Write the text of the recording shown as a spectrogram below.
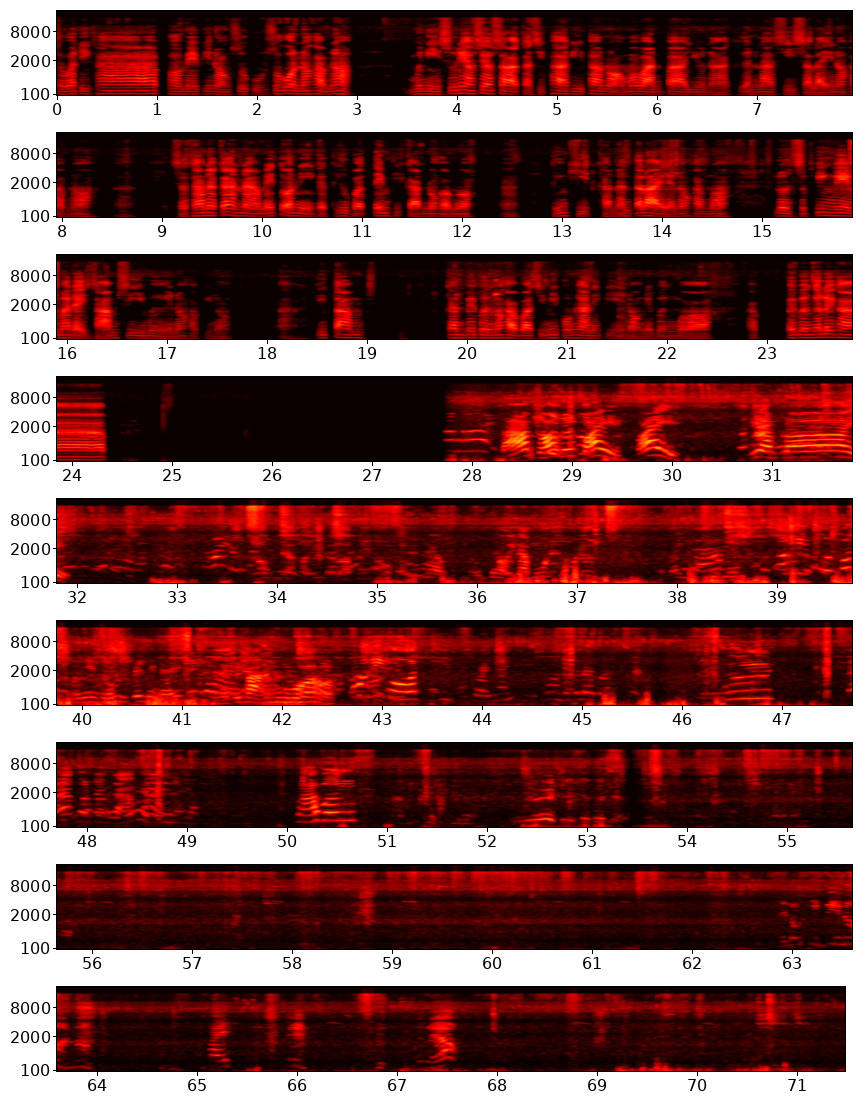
สวัสดีครับพ่อแม่พี่น้องสุขุสุคนเนาะครับเนาะมือนี้สุแนวเซลซากับสิพาพี่พาน้องเมาหวานปลาอยู่หนาเขื่อนราศีสไลด์เนาะครับเนาะอ่าสถานการณ์น้ำในตอนนี้ก็ถือว่าเต็มพิกัดเนาะครับเนาะอ่าถึงขีดขันอันตรายแล้วเนาะครับเนาะหล่นสปริงเวย์มาได้3-4มื้อเนาะครับพี่น้องติดตามกันไปเบิ่งเนาะครับว่าสิมีผลงานให้พี่น้องได้เบิ่งบ่ครับไปเบิ่งกันเลยครับ สามสองหนึ่งไป ไป เรียบร้อยเอาแล้วเอาอีกแล้วรอบนึงเอาอีกแล้วเอาอีกแล้วมูนึงมูนึงวันนี้สมเป็นยังไงเป็นบาททั้งหมูวฟ้าเบิ่ง เออถือเสื้อเพิ่นเนี่ย ไอ้ลงคลิปดีนอนเนาะไปนี่ถึงแล้ว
